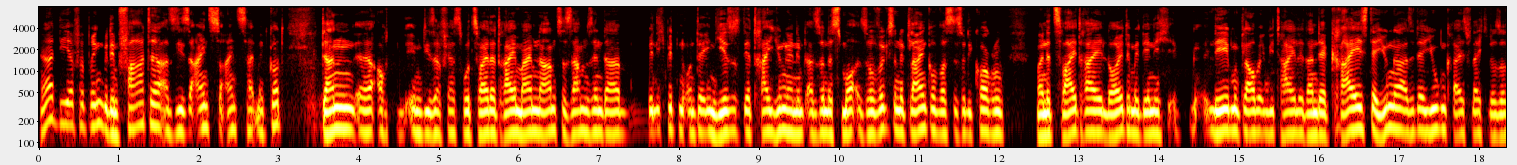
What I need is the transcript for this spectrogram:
ja, die er verbringt, mit dem Vater, also diese eins zu eins Zeit mit Gott. Dann äh, auch eben dieser Vers, wo zwei oder drei in meinem Namen zusammen sind, da bin ich mitten unter ihnen. Jesus, der drei Jünger nimmt, also so eine small, so wirklich so eine Kleingruppe, was ist so die Core Group, meine zwei, drei Leute, mit denen ich Leben, Glaube irgendwie teile, dann der Kreis der Jünger, also der Jugendkreis vielleicht oder so.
